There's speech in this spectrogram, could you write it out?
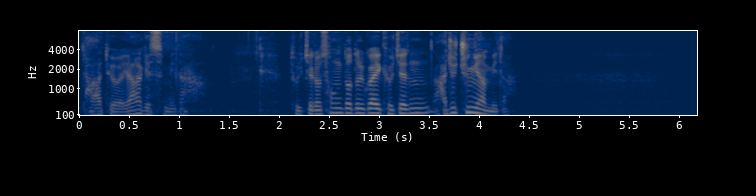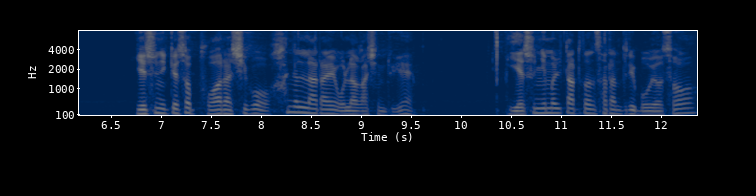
다 되어야 하겠습니다. 둘째로 성도들과의 교제는 아주 중요합니다. 예수님께서 부활하시고 하늘나라에 올라가신 뒤에 예수님을 따르던 사람들이 모여서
